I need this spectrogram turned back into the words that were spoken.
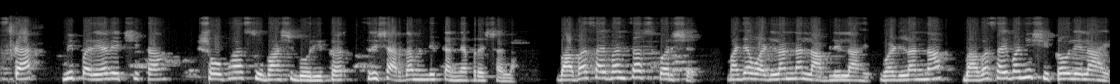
नमस्कार मी पर्यवेक्षिका शोभा सुभाष बोरीकर श्री शारदा मंदिर कन्या प्रशाला. बाबासाहेबांचा स्पर्श माझ्या वडिलांना लाभलेला आहे. वडिलांना बाबासाहेबांनी शिकवलेला आहे.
